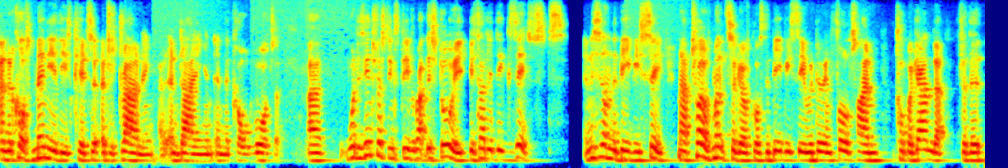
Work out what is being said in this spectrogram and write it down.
and of course, many of these kids are, just drowning and dying in, in the cold water. Uh, what is interesting, Steve, about this story is that it exists. And this is on the BBC. Now, 12 months ago, of course, the BBC were doing full time propaganda for the,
